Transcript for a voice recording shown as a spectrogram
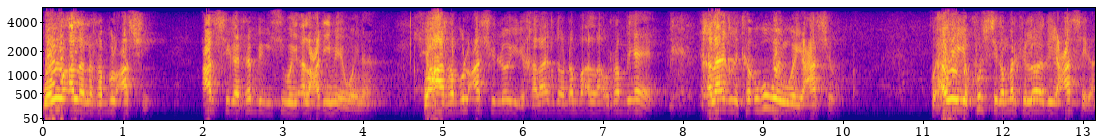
Wa huwa allana rabulcarshi carshiga rabbigiisii wey alcadiimi ee weynaa. Waxaa rabulcarshi loo yidhi khalaa'iqdao dhan ba allah u rabbi eh khalaa'iqda ka ugu weyn weeye carshiga waxaa weeye kursiga markii loo egayo carshiga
